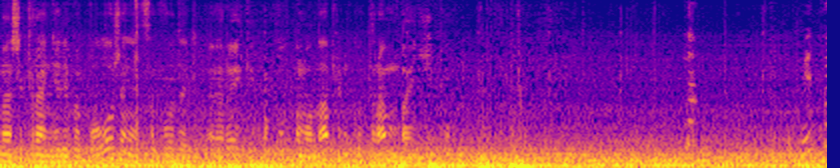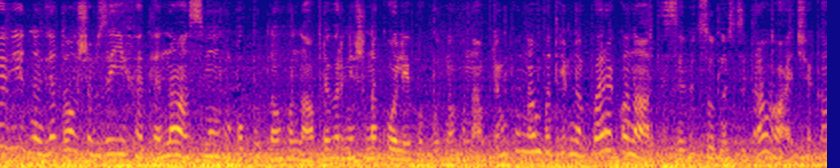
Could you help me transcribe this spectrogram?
Наше крайнє ліве положення це будуть рейки попутному напрямку трамвайчика. Відповідно, для того, щоб заїхати на смугу попутного напрямку, верніше на колії попутного напрямку, нам потрібно переконатися в відсутності трамвайчика.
